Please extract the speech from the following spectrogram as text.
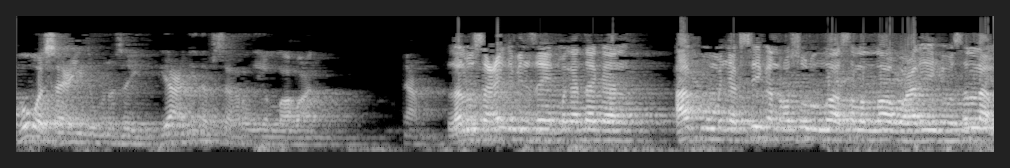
huwa Sa'id bin Zaid, يعني nafsah radhiyallahu anhu. Nah. lalu Sa'id bin Zaid mengatakan aku menyaksikan Rasulullah sallallahu alaihi wasallam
